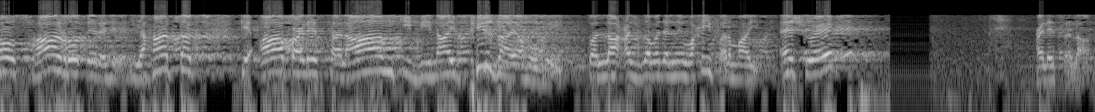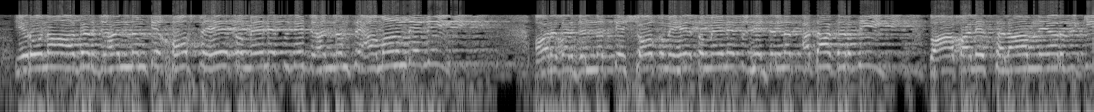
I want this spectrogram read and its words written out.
سو سال روتے رہے۔ یہاں تک کہ آپ علیہ السلام کی بینائی پھر ضائع ہو گئی۔ تو اللہ عز و جل نے وہی فرمائی۔ اے شعیب، علیہ السلام، یہ رونا اگر جہنم کے خوف سے ہے تو میں نے تجھے جہنم سے امان دے دی۔ اور اگر جنت کے شوق میں ہے تو میں نے تجھے جنت عطا کر دی۔ تو آپ علیہ السلام نے عرض کی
